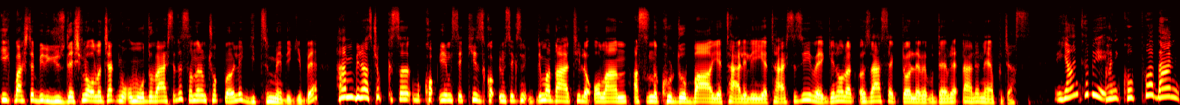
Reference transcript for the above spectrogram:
ilk başta bir yüzleşme olacak mı umudu verse de sanırım çok böyle gitmedi gibi. Hem biraz çok kısa bu COP28, COP28'in iklim adaletiyle olan aslında kurduğu bağ, yeterliliği, yetersizliği ve genel olarak özel sektörle ve bu devletlerle ne yapacağız? Yani tabii hani COP'a ben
